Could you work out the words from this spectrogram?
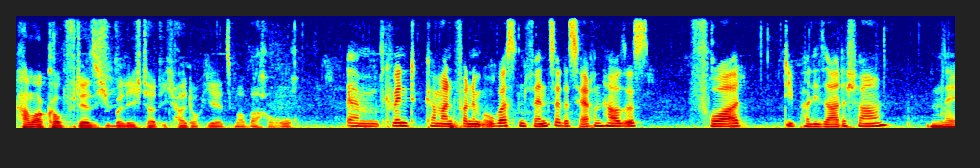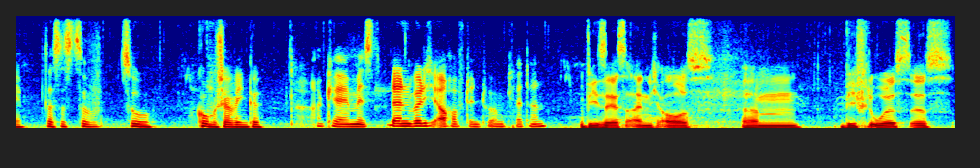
Hammerkopf, der sich überlegt hat, ich halte auch hier jetzt mal Wache hoch. Ähm, Quint, kann man von dem obersten Fenster des Herrenhauses vor die Palisade schauen? Nee, das ist zu, zu komischer Winkel. Okay, Mist. Dann würde ich auch auf den Turm klettern. Wie sähe es eigentlich aus? Ähm, wie viel Uhr ist es?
